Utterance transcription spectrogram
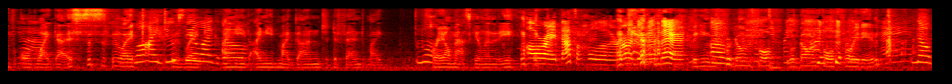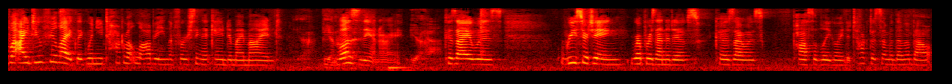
old white guys. like, Well, I do feel like, I though- need I need my gun to defend my Well- frail masculinity. All right, that's a whole other argument there. we can. Um, we're going full. We're going full Freudian. No, but I do feel like like when you talk about lobbying, the first thing that came to my mind Yeah, the was the NRA. Yeah. Yeah. because I was researching representatives because I was possibly going to talk to some of them about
